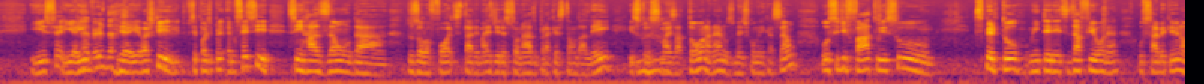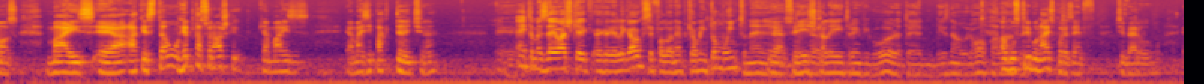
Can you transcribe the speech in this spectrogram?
E isso é, e aí, é verdade. E aí eu acho que você pode. Eu não sei se, se em razão da, dos holofotes estarem mais direcionados para a questão da lei, isso trouxe uhum. mais à tona né, nos meios de comunicação, ou se de fato isso despertou o interesse, desafiou né, os cybercriminosos. Mas é, a, a, questão reputacional acho que, que é, a mais, é mais impactante, né? É, então, mas daí eu acho que é, é, legal o que você falou, né? Porque aumentou muito, né? É, sim, desde é. que a lei entrou em vigor, até desde a Europa. Lá, Alguns até... tribunais, por exemplo, tiveram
